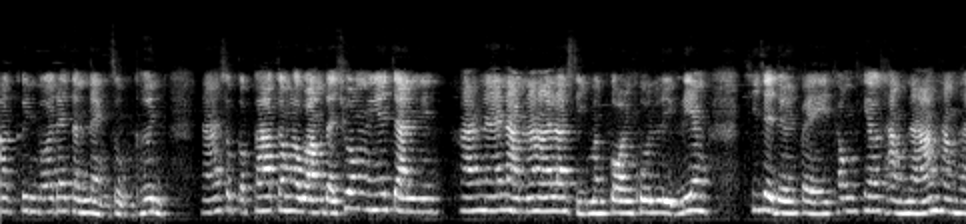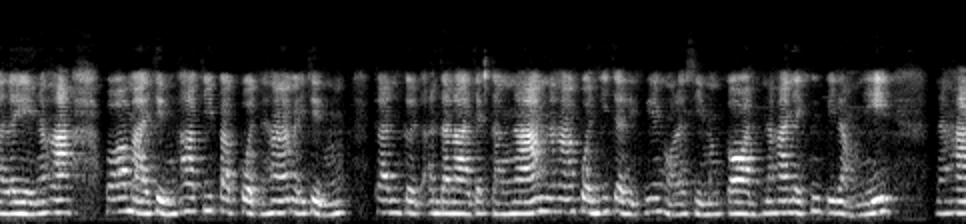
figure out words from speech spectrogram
มากขึ้น เพราะได้ตำแหน่งสูงขึ้นนะสุขภาพต้องระวังแต่ช่วงนี้อาจารย์แนะนำนะคะราศีมังกรควรหลีกเลี่ยง ที่จะเดินไปท่องเที่ยวทางน้ำทางทะเลนะคะ เพราะว่าหมายถึงภาพที่ปรากฏนะคะหมายถึงการเกิดอันตรายจากทางน้ำนะคะ ควรที่จะหลีกเลี่ยงของราศีมังกรนะคะ ในครึ่งปีหลังนี้นะคะ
